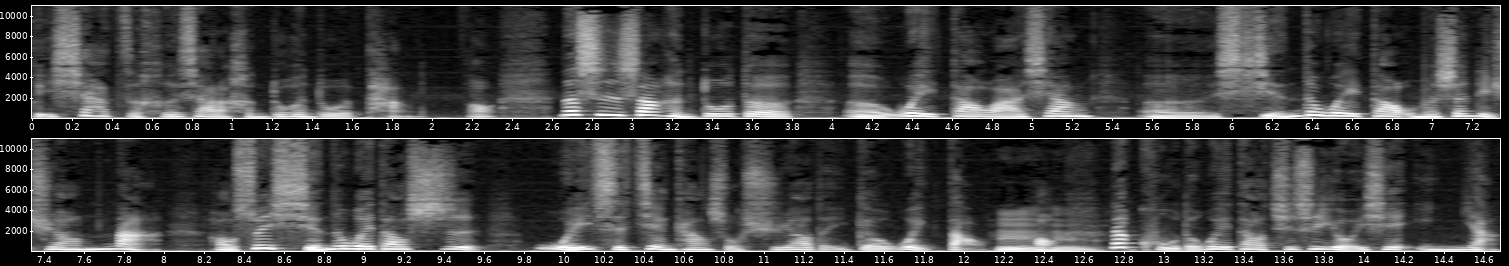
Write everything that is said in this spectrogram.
一下子喝下了很多很多的糖。哦，那事实上很多的呃味道啊，像呃咸的味道，我们身体需要钠，好，所以咸的味道是维持健康所需要的一个味道。嗯，好，那苦的味道其实有一些营养，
